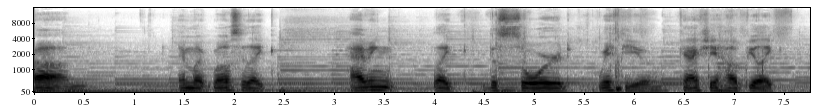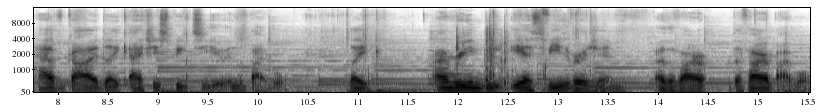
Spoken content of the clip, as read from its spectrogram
Um and like mostly like having like the sword with you can actually help you like have God like actually speak to you in the Bible. Like I'm reading the ESV version of the fire the fire Bible.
